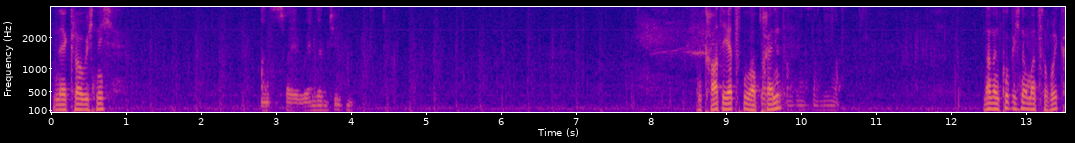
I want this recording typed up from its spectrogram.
ne, glaube ich nicht. Eins, zwei random Typen. Und gerade jetzt, wo er Doch, brennt, na dann gucke ich nochmal zurück.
